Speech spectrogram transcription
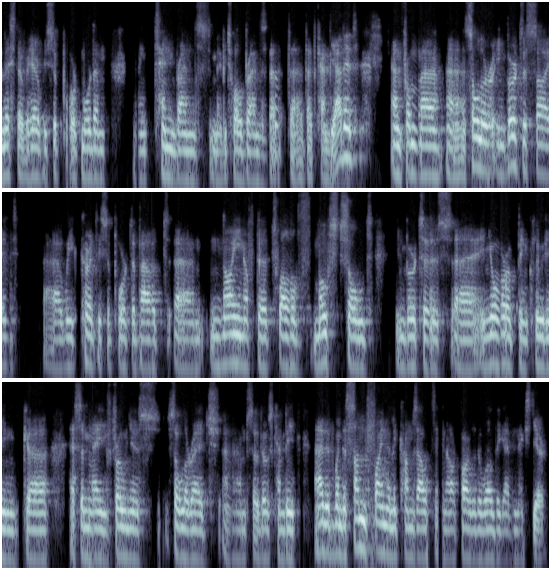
list over here. We support more than I think ten brands, maybe twelve brands that uh, that can be added. And from a, a solar inverter side, uh, we currently support about um, nine of the twelve most sold inverters uh, in Europe, including uh, SMA, Fronius, Solar Edge. Um, so those can be added when the sun finally comes out in our part of the world again next year.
